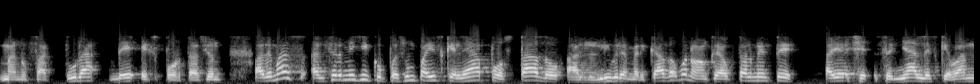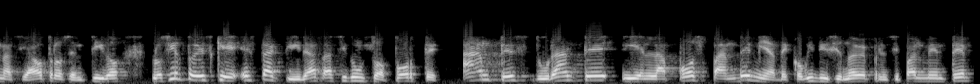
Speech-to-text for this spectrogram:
manufactura de exportación. Además, al ser México pues un país que le ha apostado al libre mercado, bueno, aunque actualmente hay señales que van hacia otro sentido, lo cierto es que esta actividad ha sido un soporte antes, durante y en la post-pandemia de COVID-19 principalmente.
